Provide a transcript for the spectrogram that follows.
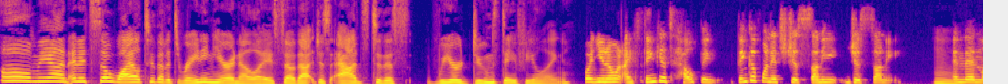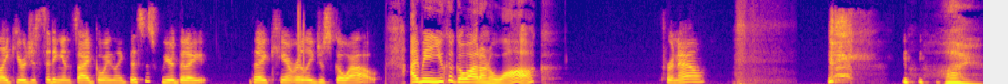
oh man, and it's so wild too that it's raining here in LA, so that just adds to this weird doomsday feeling. But you know what? I think it's helping. Think of when it's just sunny, just sunny, Mm. and then like you're just sitting inside, going like, "This is weird that I that I can't really just go out I mean, you could go out on a walk. for now." Hi.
